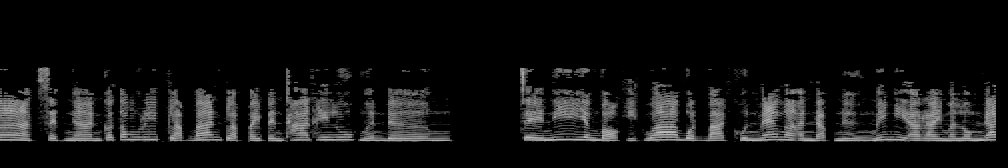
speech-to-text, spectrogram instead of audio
มากๆ เสร็จงานก็ต้องรีบกลับบ้านกลับไปเป็นทาสให้ลูกเหมือนเดิม เจนี่ยังบอกอีกว่าบทบาทคุณแม่มาอันดับหนึ่งไม่มีอะไรมาล้มได้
